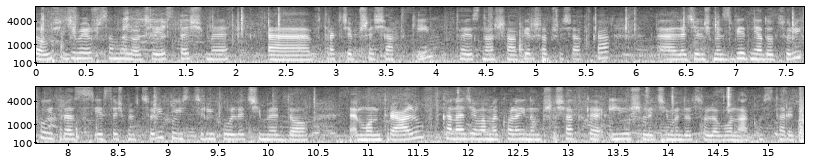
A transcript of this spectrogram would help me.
Hello, siedzimy już w samolocie, jesteśmy e, w trakcie przesiadki. To jest nasza pierwsza przesiadka. E, lecieliśmy z Wiednia do Zurichu i teraz jesteśmy w Zurichu i z Zurichu lecimy do e, Montrealu. W Kanadzie mamy kolejną przesiadkę i już lecimy docelowo na Kostarykę.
